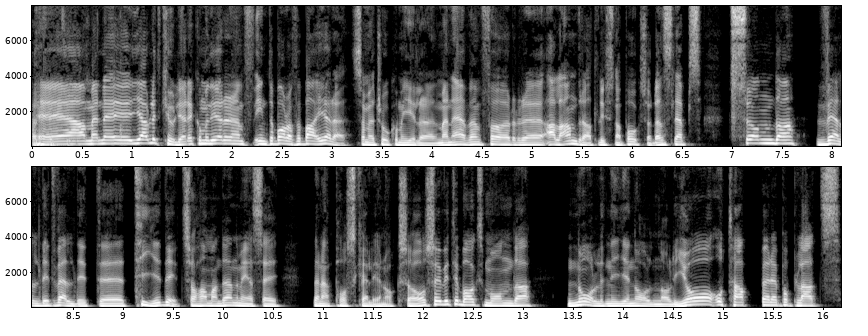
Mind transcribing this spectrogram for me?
Eh, men eh, jävligt kul. Jag rekommenderar den inte bara för bajare som jag tror kommer gilla den, men även för eh, alla andra att lyssna på också. Den släpps söndag väldigt, väldigt eh, tidigt, så har man den med sig den här påskhelgen också. Och så är vi tillbaka måndag 09.00. Jag och Tapper är på plats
